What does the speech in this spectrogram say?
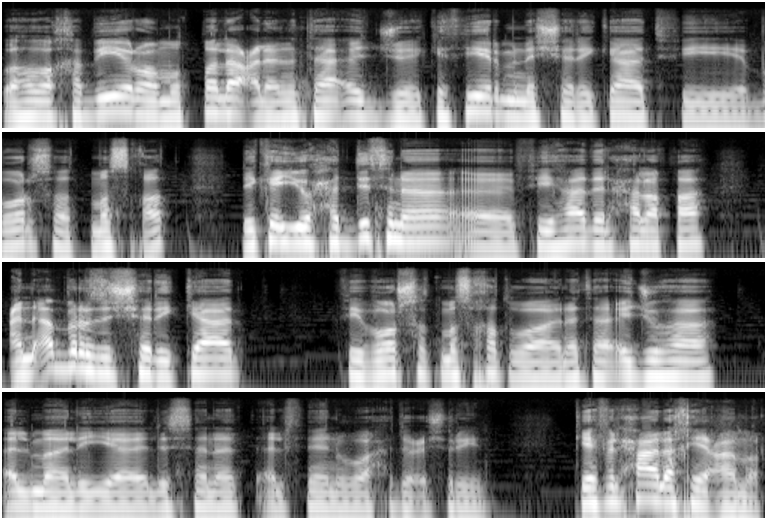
وهو خبير ومطلع على نتائج كثير من الشركات في بورصة مسقط لكي يحدثنا في هذه الحلقة عن أبرز الشركات في بورصة مسقط ونتائجها. المالية لسنة 2021 كيف الحال أخي عامر؟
